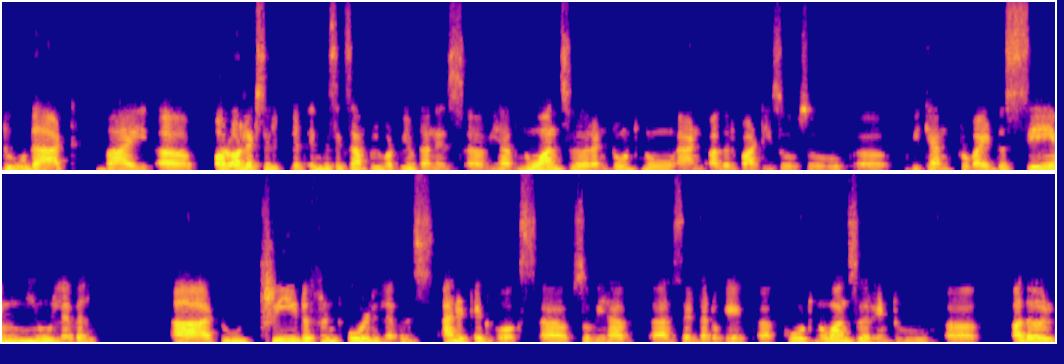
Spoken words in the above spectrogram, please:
do that by uh, or, or let's say in this example what we have done is uh, we have no answer and don't know and other party. So so uh, we can provide the same new level uh, to three different old levels and it, it works. Uh, so we have uh, said that okay code no answer into other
